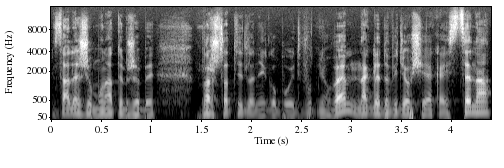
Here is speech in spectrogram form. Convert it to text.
zależy mu na tym, żeby warsztaty dla niego były dwudniowe. Nagle dowiedział się, jaka jest cena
